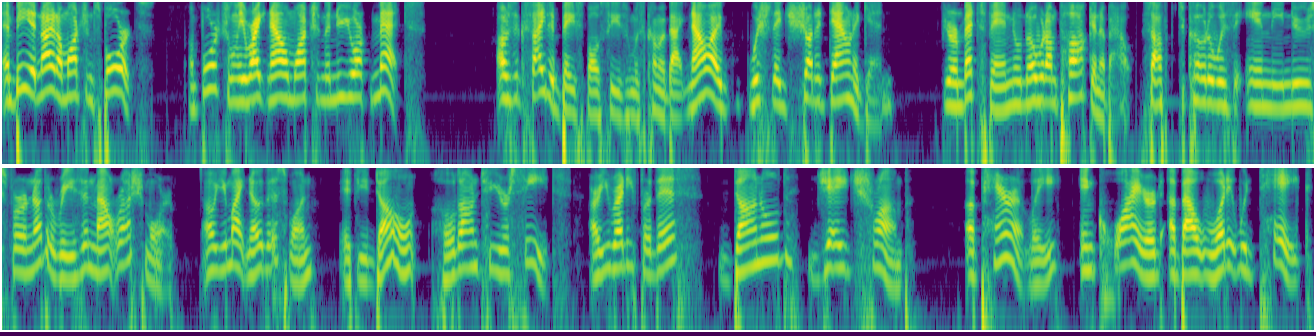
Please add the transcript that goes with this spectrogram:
and B at night I'm watching sports. Unfortunately, right now I'm watching the New York Mets. I was excited baseball season was coming back. Now I wish they'd shut it down again. If you're a Mets fan, you'll know what I'm talking about. South Dakota was in the news for another reason Mount Rushmore. Oh, you might know this one. If you don't, hold on to your seats. Are you ready for this? Donald J. Trump apparently inquired about what it would take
